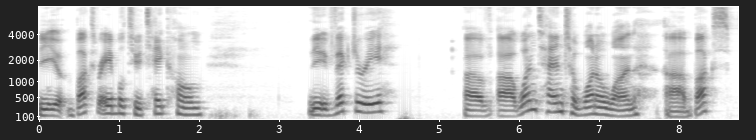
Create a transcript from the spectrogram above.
the Bucks were able to take home the victory of uh, 110 to 101 uh, Bucks,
